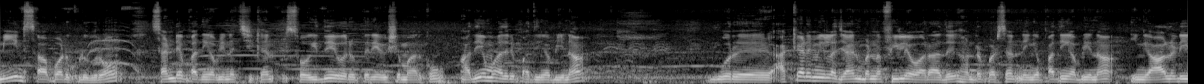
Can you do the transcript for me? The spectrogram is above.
மீன் சாப்பாடு கொடுக்குறோம். சண்டே பார்த்திங்க அப்படின்னா சிக்கன் ஸோ இதே ஒரு பெரிய விஷயமா இருக்கும். அதே மாதிரி பார்த்திங்க அப்படின்னா ஒரு அகாடமியில் ஜாயின் பண்ண ஃபீலே வராது ஹண்ட்ரட் பர்சன்ட் நீங்கள் பார்த்தீங்க அப்படின்னா இங்கே ஆல்ரெடி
